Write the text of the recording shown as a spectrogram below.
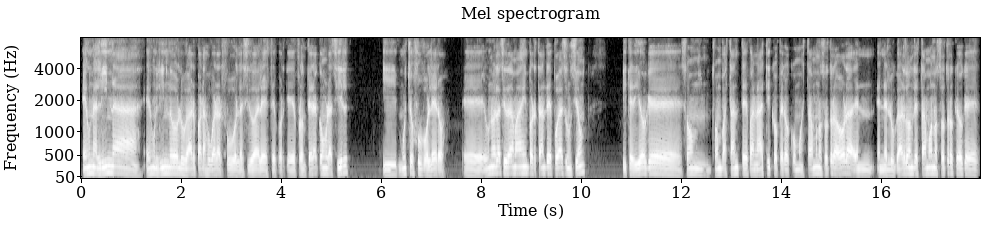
es una linda, es un lindo lugar para jugar al fútbol, la Ciudad del Este, porque frontera con Brasil y muchos futboleros. Eh, una de las ciudades más importantes después de Asunción, y te digo que son, son bastante fanáticos, pero como estamos nosotros ahora, en, en el lugar donde estamos nosotros, creo que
